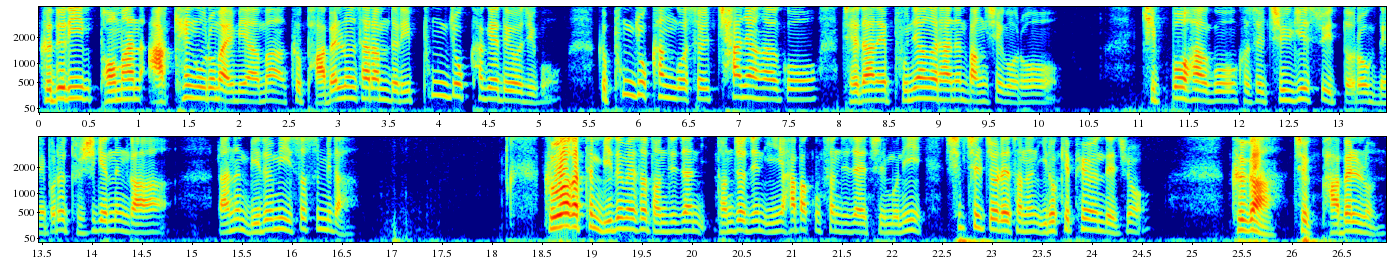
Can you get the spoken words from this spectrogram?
그들이 범한 악행으로 말미암아 그 바벨론 사람들이 풍족하게 되어지고 그 풍족한 것을 찬양하고 재단에 분양을 하는 방식으로 기뻐하고 그것을 즐길 수 있도록 내버려 두시겠는가 라는 믿음이 있었습니다. 그와 같은 믿음에서 던져진 이 하박국 선지자의 질문이 17절에서는 이렇게 표현되죠. 그가, 즉, 바벨론.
